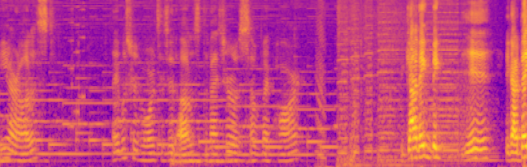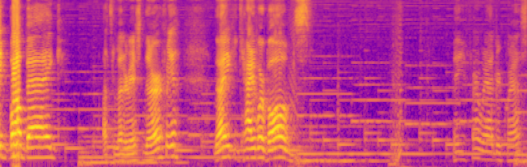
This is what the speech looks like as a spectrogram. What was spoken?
You are honest. I must reward such an honest adventure with some of my power. You got a big, big, yeah, you got a big bomb bag. That's alliteration there for you. Now you can carry more bombs. You farewell on your quest.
